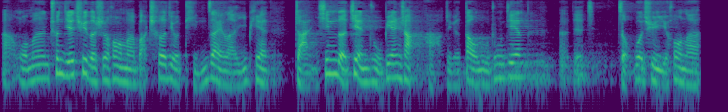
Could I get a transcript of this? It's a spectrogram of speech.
啊。我们春节去的时候呢，把车就停在了一片崭新的建筑边上啊，这个道路中间，呃，走过去以后呢，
